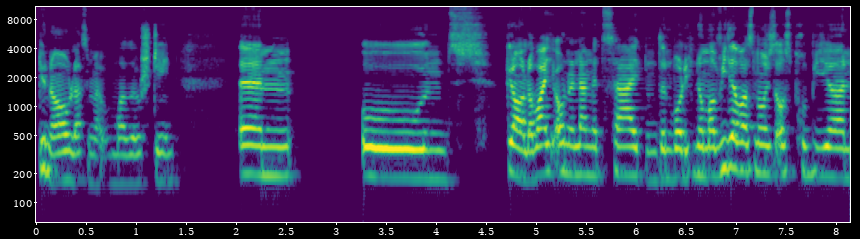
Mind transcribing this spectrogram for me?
genau, lassen wir einfach mal so stehen. Ähm, und genau, da war ich auch eine lange Zeit und dann wollte ich nochmal wieder was Neues ausprobieren.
